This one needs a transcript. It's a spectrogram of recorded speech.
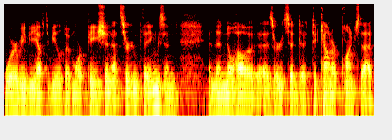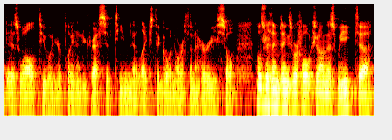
where maybe you have to be a little bit more patient at certain things, and and then know how, as Erd said, to, to counter punch that as well too when you're playing an aggressive team that likes to go north in a hurry. So those are some things we're focusing on this week to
